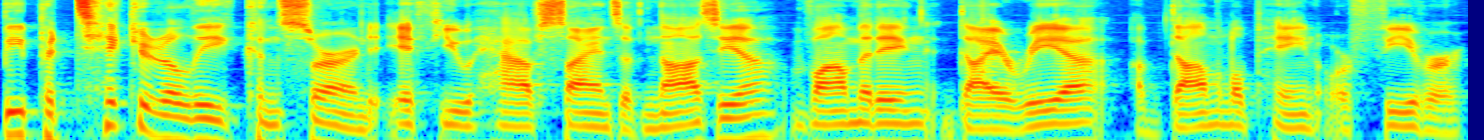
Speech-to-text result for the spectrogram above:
Be particularly concerned if you have signs of nausea, vomiting, diarrhea, abdominal pain, or fever,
